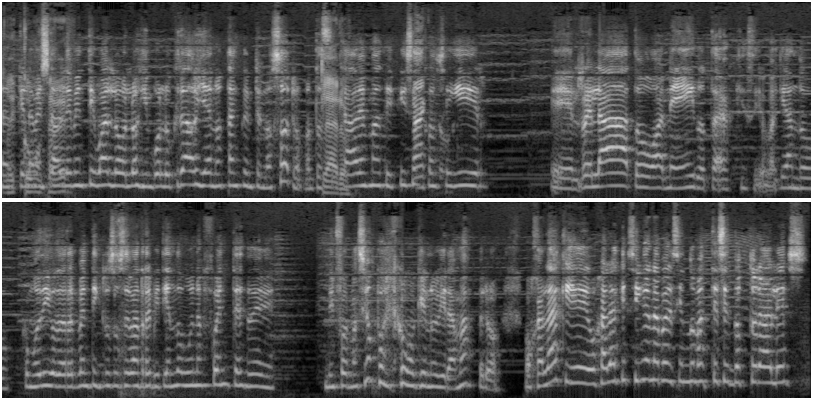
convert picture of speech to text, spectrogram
No hay que cómo lamentablemente igual los, los involucrados ya no están entre nosotros, pues, entonces Claro. cada vez más difícil Exacto. conseguir eh, el relato, anécdotas, qué sé yo, va quedando, como digo, de repente incluso se van repitiendo algunas fuentes de, de información, pues como que no hubiera más, pero ojalá que, ojalá que sigan apareciendo más tesis doctorales,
